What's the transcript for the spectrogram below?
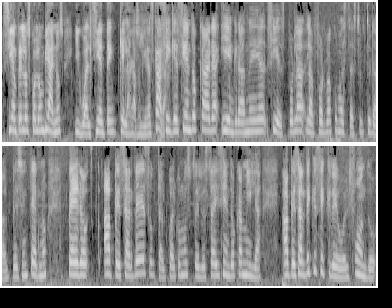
siempre los colombianos igual sienten que la gasolina es cara. Sigue siendo cara y en gran medida sí es por la, forma como está estructurado el precio interno, pero a pesar de eso, tal cual como usted lo está diciendo, Camila, a pesar de que se creó el fondo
